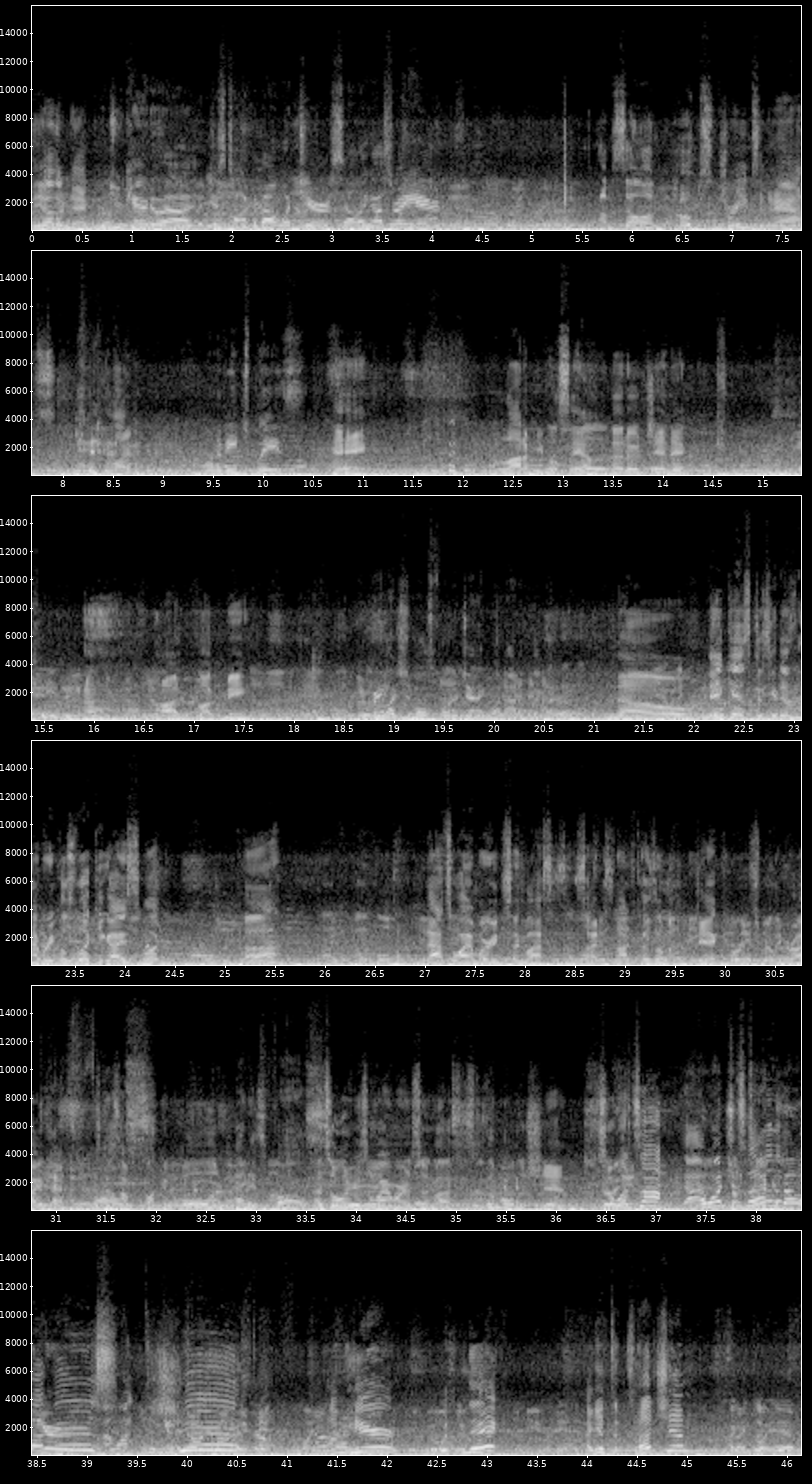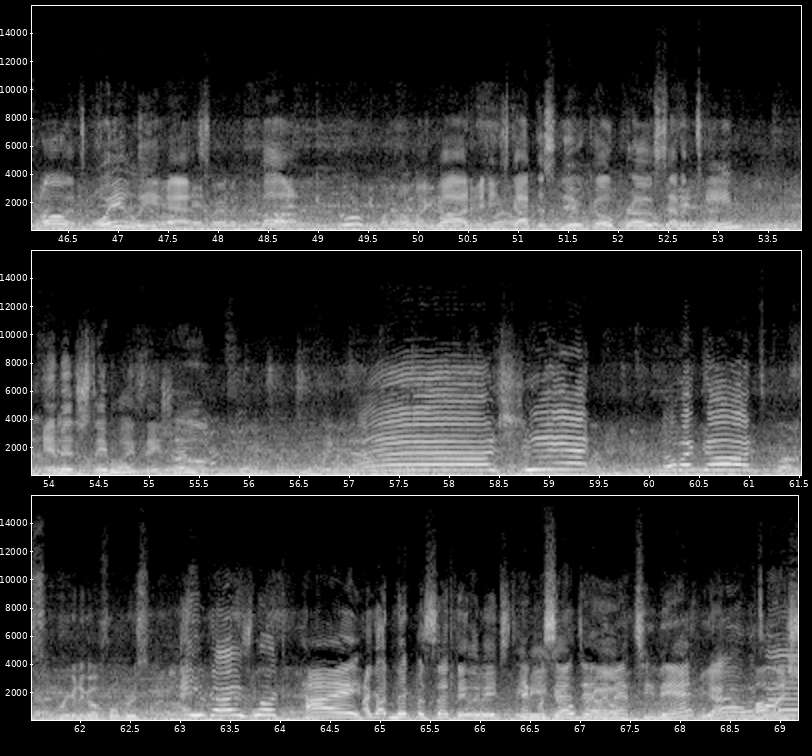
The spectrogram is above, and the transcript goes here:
The other Nick. would you care to uh, just talk about what you're selling us right here? I'm selling hopes, dreams, and ass. What would you like? One of each, please. Hey. A lot of people say I'm photogenic. Uh, odd fuck me. You're pretty much the most photogenic one out of the crew. No. Nick is because he doesn't have wrinkles. Look, you guys, look. Huh? That's why I'm wearing sunglasses inside. It's not because I'm a dick or it's really bright. It's because I'm fucking old. That is false. That's the only reason why I'm wearing sunglasses because I'm old as shit. So what's up? I want you to talk about your. I want you to talk about your stuff. I'm here with Nick. I get to touch him. I get to, oh, it's oily as fuck. Oh my god! And he's got this new GoPro 17 image stabilization. Ah, shit! Oh my god! Close. We're gonna go full Bruce. Hey, you guys, look! Hi! I got Nick Bassett, Daily Babes TV Nick Bassett, GoPro. Daily Babe TV? Yeah, what's Holy up?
